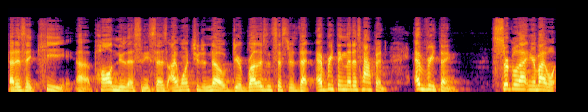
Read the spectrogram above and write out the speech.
That is a key. Uh, Paul knew this and he says, I want you to know, dear brothers and sisters, that everything that has happened, everything, circle that in your Bible,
